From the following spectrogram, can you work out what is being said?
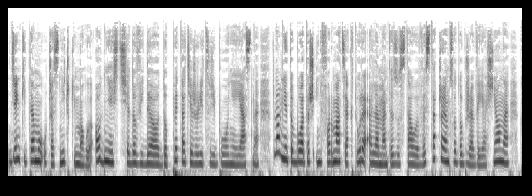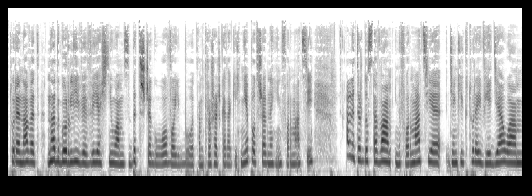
Dzięki temu uczestniczki mogły odnieść się do wideo, dopytać, jeżeli coś było niejasne. Dla mnie to była też informacja, które elementy zostały wystarczająco dobrze wyjaśnione, które nawet nadgorliwie wyjaśniłam zbyt szczegółowo i było tam troszeczkę takich niepotrzebnych informacji ale też dostawałam informację, dzięki której wiedziałam,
